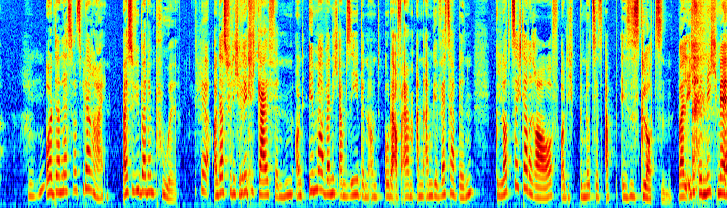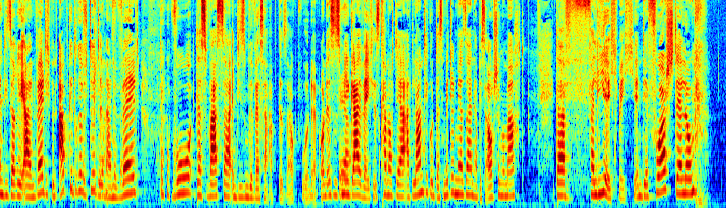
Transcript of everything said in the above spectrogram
und dann lässt man es wieder rein. Weißt du, wie bei dem Pool. Ja. Und das würde ich richtig geil finden. Und immer, wenn ich am See bin und oder auf einem, an einem Gewässer bin, glotze ich da drauf und ich benutze jetzt ab, es ist Glotzen, weil ich bin nicht mehr in dieser realen Welt. Ich bin abgedriftet in eine Welt, wo das Wasser in diesem Gewässer abgesaugt wurde. Und es ist mir Ja. egal welches. Es kann auch der Atlantik und das Mittelmeer sein, habe ich es auch schon gemacht. Da verliere ich mich in der Vorstellung,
